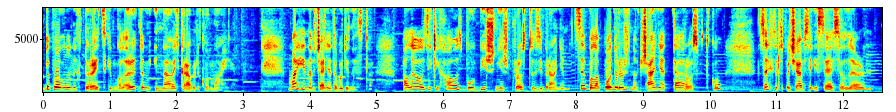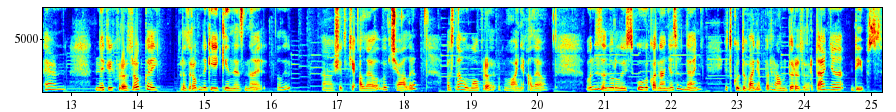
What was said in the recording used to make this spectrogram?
доповнених турецьким колоритом і навіть крабелькою магії. Магія навчання та будівництва. Але Озікі Хаус був більш ніж просто зібранням. Це була подорож навчання та розвитку. Захід розпочався із сесії Learn Earn, на яких розробка, розробники, які не знали, що таке Алео, вивчали основу мов програмування Алео. Вони занурились у виконання завдань, від кодування програм до розгортання DIPS.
